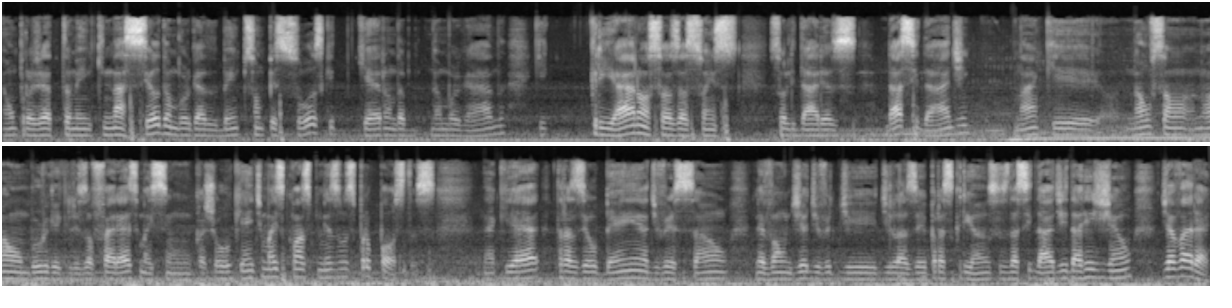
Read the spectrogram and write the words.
é um projeto também que nasceu da Hamburgada do Bem, são pessoas que, que eram da, da Hamburgada, que criaram as suas ações solidárias da cidade, né, que não são não é um hambúrguer que eles oferecem, mas sim um cachorro quente, mas com as mesmas propostas né, que é trazer o bem, a diversão, levar um dia de, de, de lazer para as crianças da cidade e da região de Avaré.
